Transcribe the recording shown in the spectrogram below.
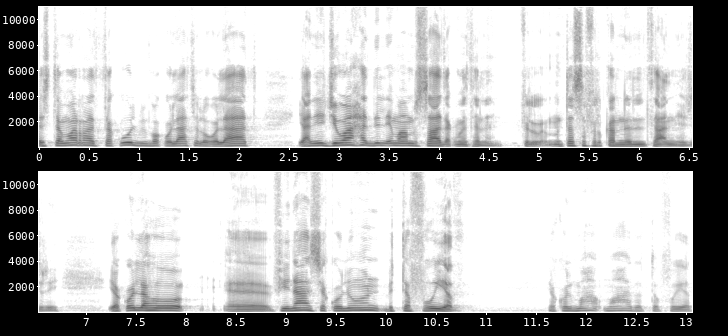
استمرت تقول بمقولات الغلاة. يعني يجي واحد للإمام الصادق مثلا في منتصف القرن الثاني الهجري يقول له في ناس يقولون بالتفويض. يقول ما ما هذا التفويض؟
